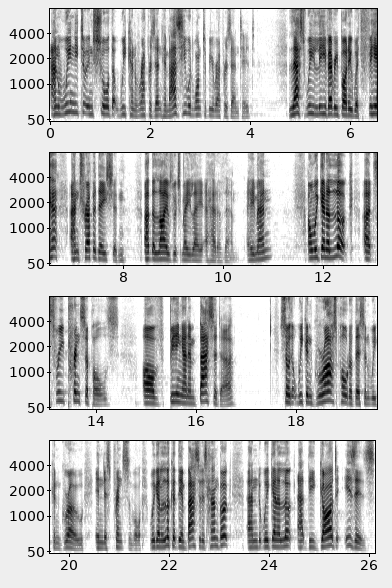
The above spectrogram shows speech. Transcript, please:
And we need to ensure that we can represent him as he would want to be represented, lest we leave everybody with fear and trepidation at the lives which may lay ahead of them. Amen? And we're going to look at three principles of being an ambassador so that we can grasp hold of this and we can grow in this principle. We're going to look at the ambassador's handbook and we're going to look at the God ises.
